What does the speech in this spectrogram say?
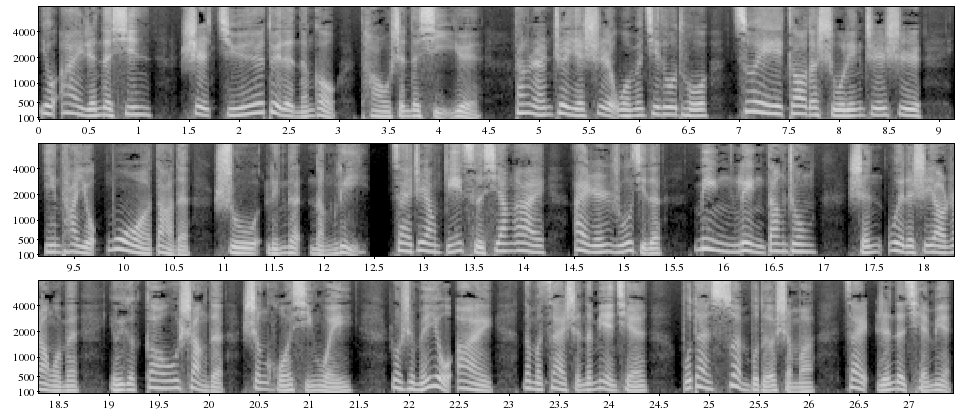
又爱人的心。是绝对的能够讨神的喜悦，当然这也是我们基督徒最高的属灵之识，因他有莫大的属灵的能力。在这样彼此相爱、爱人如己的命令当中，神为的是要让我们有一个高尚的生活行为。若是没有爱，那么在神的面前不但算不得什么，在人的前面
